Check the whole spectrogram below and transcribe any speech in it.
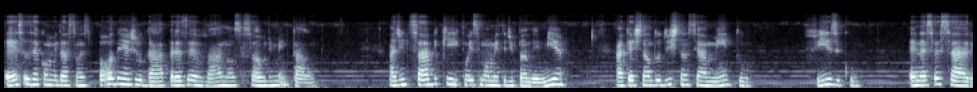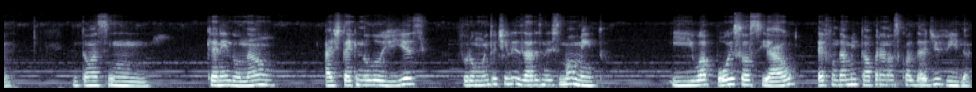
Essas recomendações podem ajudar a preservar a nossa saúde mental. A gente sabe que com esse momento de pandemia, a questão do distanciamento físico é necessário, então, assim, querendo ou não, as tecnologias foram muito utilizadas nesse momento. E o apoio social é fundamental para a nossa qualidade de vida,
